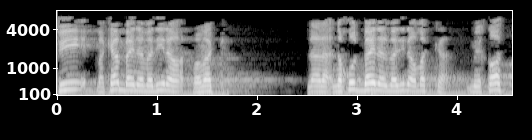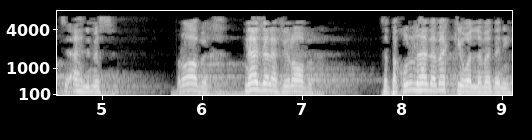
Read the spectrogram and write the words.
في مكان بين المدينة ومكة. لا لا نقول بين المدينة ومكة ميقات أهل مصر. رابغ نزل في رابغ. ستقولون هذا مكي ولا مدني؟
